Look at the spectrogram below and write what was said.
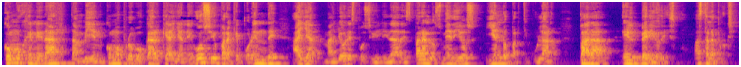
¿Cómo generar también, cómo provocar que haya negocio para que por ende haya mayores posibilidades para los medios y en lo particular para el periodismo? Hasta la próxima.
